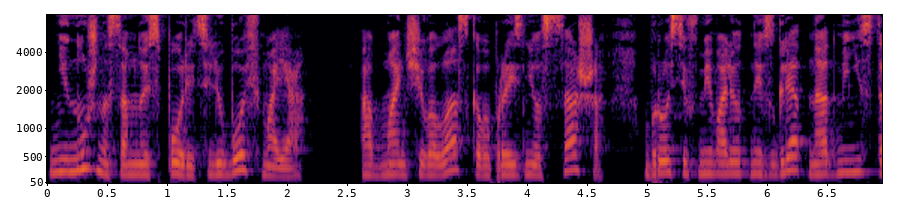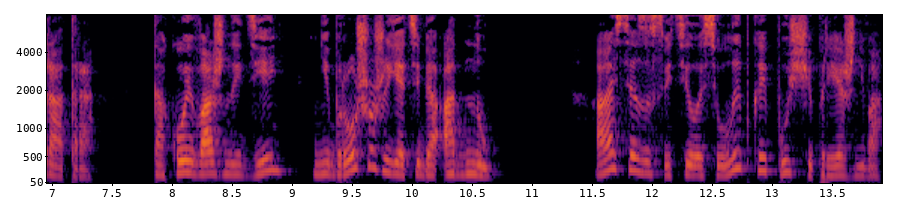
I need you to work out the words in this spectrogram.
«Не нужно со мной спорить, любовь моя», — обманчиво ласково произнес Саша, бросив мимолетный взгляд на администратора. «Такой важный день, не брошу же я тебя одну». Ася засветилась улыбкой пуще прежнего.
